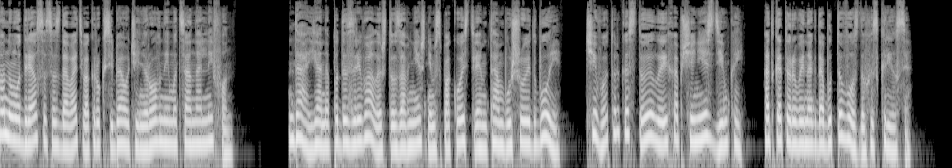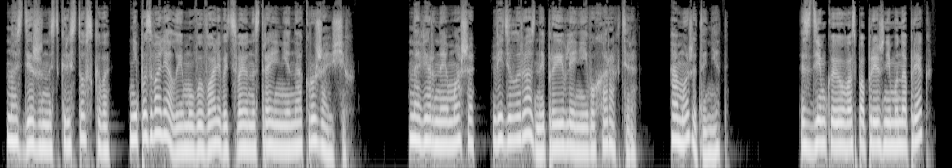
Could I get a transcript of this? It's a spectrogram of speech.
Он умудрялся создавать вокруг себя очень ровный эмоциональный фон. Да, Яна подозревала, что за внешним спокойствием там бушует бури, чего только стоило их общение с Димкой, от которого иногда будто воздух искрился. Но сдержанность Крестовского не позволяла ему вываливать свое настроение на окружающих. Наверное, Маша видела разные проявления его характера, а может и нет. «С Димкой у вас по-прежнему напряг?» —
